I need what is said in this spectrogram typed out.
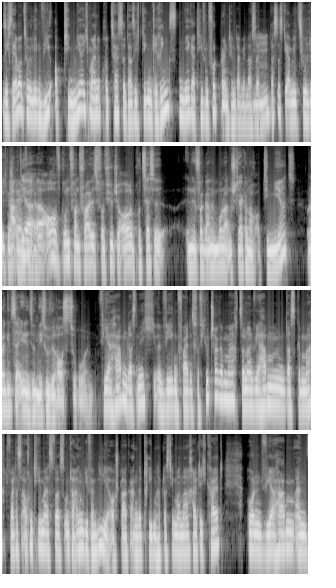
sich selber zu überlegen, wie optimiere ich meine Prozesse, dass ich den geringsten negativen Footprint hinter mir lasse. Mhm. Das ist die Ambition, die ich mir Habt stellen ihr äh, auch aufgrund von Fridays for Future eure Prozesse in den vergangenen Monaten stärker noch optimiert? Oder gibt es da eh nicht so- viel rauszuholen? Wir haben das nicht äh, wegen Fridays for Future gemacht, sondern wir haben das gemacht, weil das auch ein Thema ist, was unter anderem die Familie auch stark angetrieben hat, das Thema Nachhaltigkeit. Und wir haben ein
